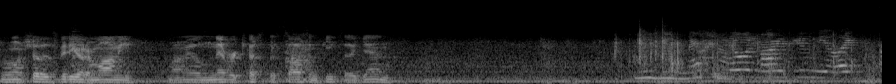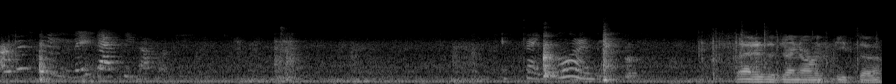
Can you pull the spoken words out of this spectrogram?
We won't show this video to mommy. Mommy will never touch the sauce and pizza again. Maybe mess I know up. what mommy's gonna be like. I'm just gonna make that pizza for me. It's like orange. That is a ginormous pizza.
